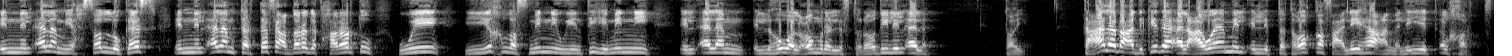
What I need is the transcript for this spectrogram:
إن القلم يحصل له كسر إن القلم ترتفع درجة حرارته ويخلص مني وينتهي مني القلم اللي هو العمر الافتراضي للقلم طيب تعالى بعد كده العوامل اللي بتتوقف عليها عملية الخرط.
